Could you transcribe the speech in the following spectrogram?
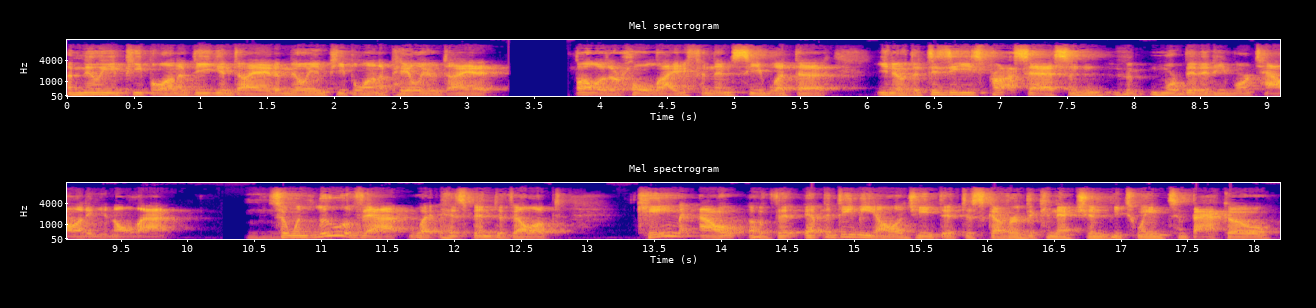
a million people on a vegan diet, a million people on a paleo diet, follow their whole life, and then see what the you know the disease process and morbidity, mortality, and all that. Mm-hmm. So, in lieu of that, what has been developed came out of the epidemiology that discovered the connection between tobacco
